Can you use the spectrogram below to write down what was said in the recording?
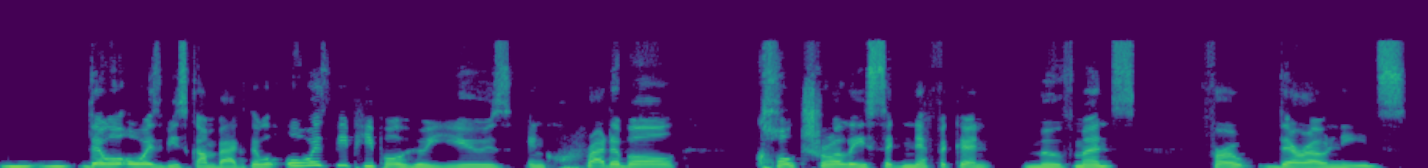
there will always be scumbags. There will always be people who use incredible, culturally significant movements for their own needs.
